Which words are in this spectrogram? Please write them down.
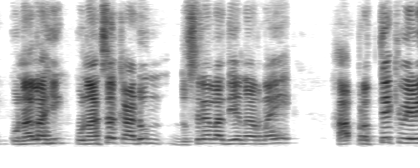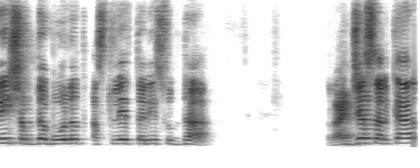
कुणालाही कुणाचं काढून दुसऱ्याला देणार नाही हा प्रत्येक वेळी शब्द बोलत असले तरी सुद्धा राज्य सरकार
